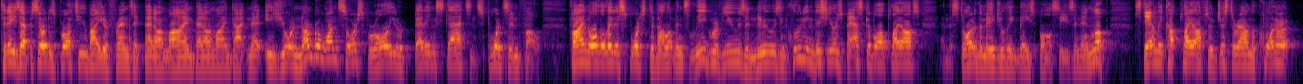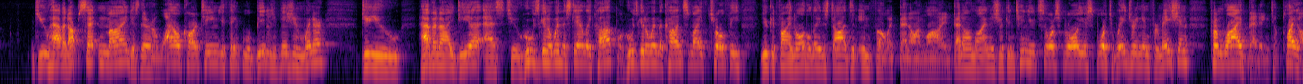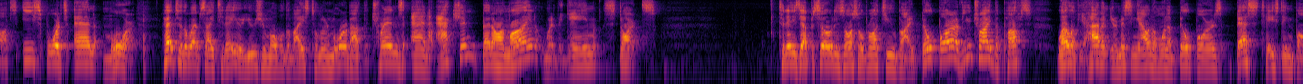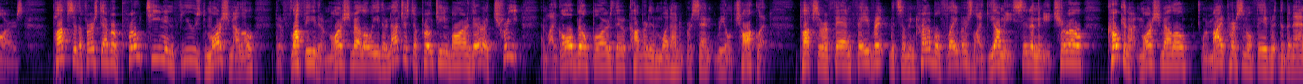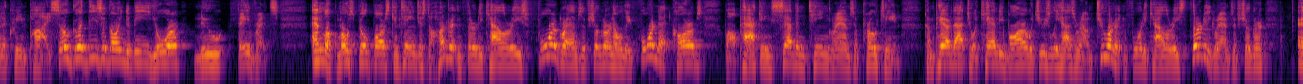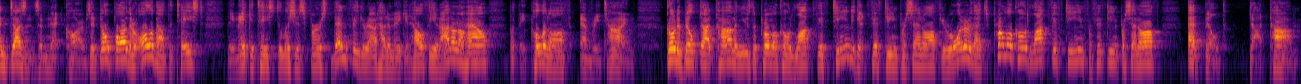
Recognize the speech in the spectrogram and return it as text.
Today's episode is brought to you by your friends at BetOnline. BetOnline.net is your number one source for all your betting stats and sports info. Find all the latest sports developments, league reviews, and news, including this year's basketball playoffs and the start of the Major League Baseball season. And look, Stanley Cup playoffs are just around the corner. Do you have an upset in mind? Is there a wild card team you think will be the division winner? Do you have an idea as to who's going to win the Stanley Cup or who's going to win the Conn Smythe Trophy, you could find all the latest odds and info at BetOnline. BetOnline is your continued source for all your sports wagering information from live betting to playoffs, esports, and more. Head to the website today or use your mobile device to learn more about the trends and action. BetOnline, where the game starts. Today's episode is also brought to you by Built Bar. Have you tried the Puffs? Well, if you haven't, you're missing out on one of Built Bar's best tasting bars. Puffs are the first ever protein infused marshmallow. They're fluffy, they're marshmallowy, they're not just a protein bar, they're a treat. And like all Built Bars, they're covered in 100% real chocolate. Puffs are a fan favorite with some incredible flavors like yummy, cinnamony churro, coconut marshmallow, or my personal favorite, the banana cream pie. So good, these are going to be your new favorites. And look, most built bars contain just 130 calories, 4 grams of sugar, and only 4 net carbs while packing 17 grams of protein. Compare that to a candy bar, which usually has around 240 calories, 30 grams of sugar, and dozens of net carbs. At Built Bar, they're all about the taste. They make it taste delicious first, then figure out how to make it healthy. And I don't know how, but they pull it off every time. Go to built.com and use the promo code LOCK15 to get 15% off your order. That's promo code LOCK15 for 15% off at built.com.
